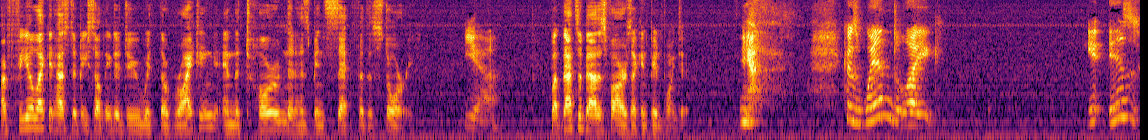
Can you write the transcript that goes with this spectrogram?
I feel like it has to be something to do with the writing and the tone that has been set for the story. yeah. But that's about as far as I can pinpoint it. Yeah. Because Wynd, like, it is,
